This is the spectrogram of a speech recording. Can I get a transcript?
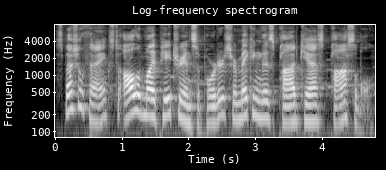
Special thanks to all of my Patreon supporters for making this podcast possible.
